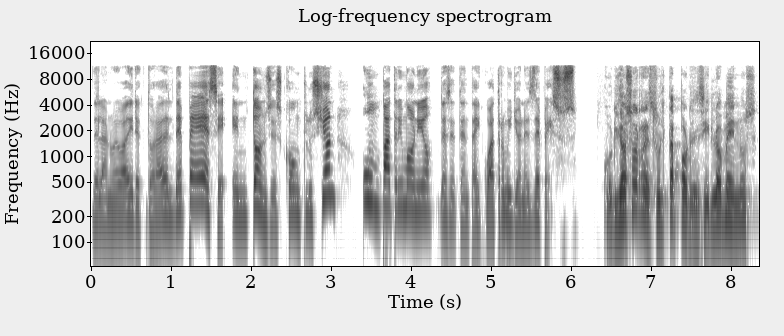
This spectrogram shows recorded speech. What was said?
de la nueva directora del DPS. Entonces, conclusión, un patrimonio de 74 millones de pesos. Curioso resulta, por decirlo menos,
